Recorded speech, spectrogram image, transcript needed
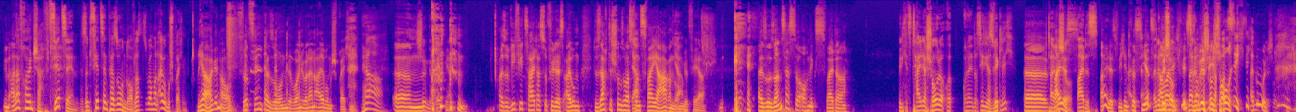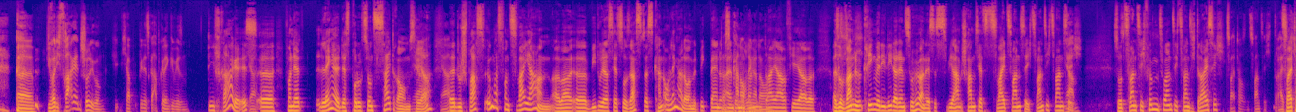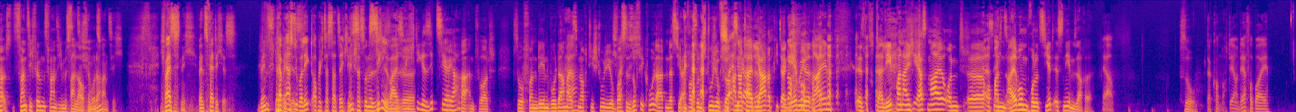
In aller Freundschaft. 14, es sind 14 Personen drauf. Lass uns über mein Album sprechen. Ja, genau. 14 Personen. Wir wollen über dein Album sprechen. Ja, Ähm, schön, gefällt mir. Also wie viel Zeit hast du für das Album? Du sagtest schon sowas Ja. von zwei Jahren Ja. ungefähr. Also sonst hast du auch nichts weiter. Bin ich jetzt Teil der Show oder, oder interessiert dich das wirklich? Äh, Teil der Show, beides. beides. Beides. Mich interessiert Seine Mischung, Ich find's seine auch Mischung aus- richtig seine gut. Äh, wie war die Frage? Entschuldigung. Ich, hab, bin jetzt gerade abgelenkt gewesen. Die Frage ist äh, von der Länge des Produktionszeitraums Ja, her. ja. Äh, du sprachst irgendwas von zwei Jahren, aber äh, wie du das jetzt so sagst, das kann auch länger dauern mit Big Band und Das allem kann drum auch und länger dauern. Drei Jahre, vier Jahre. Also wann kriegen wir die Lieder denn zu hören? Es ist, wir haben schreiben es jetzt 2020, 2020. Ja. So 2025, 2030. 2020, 30, 2000, 2025 müsste laufen, oder? 2025. Ich weiß es nicht, wenn es fertig ist. Wenn's Ich habe fertig erst überlegt, ob ich das tatsächlich Mensch, das so eine singleweise. richtige 70er-Jahre-Antwort. So von denen, wo damals Ja. noch die Studiobosse so viel Kohle hatten, dass die einfach so ein Studio für anderthalb ne? Jahre Peter Genau. Gabriel rein. Da lebt man eigentlich erstmal und äh, ist ob man ein so. Album produziert, ist Nebensache. Ja, So. da kommt noch der und der vorbei.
